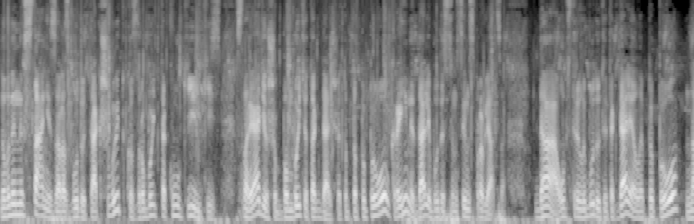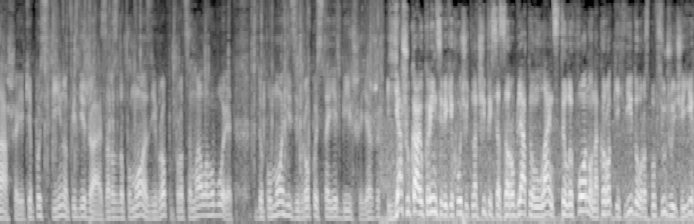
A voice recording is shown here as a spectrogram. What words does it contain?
але вони не в стані зараз будуть так швидко зробити таку кількість снарядів, щоб бомбити і так далі. Тобто ППО України далі буде з цим цим справлятися. Да, обстріли будуть і так далі, але ППО наше, яке постійно під'їжджає. Зараз допомога з Європи про це мало говорять. Допомоги з Європи стає більше. Я ж я шукаю українців, які хочуть навчитися заробляти онлайн з телефону на коротких відео, розповсюджуючи їх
